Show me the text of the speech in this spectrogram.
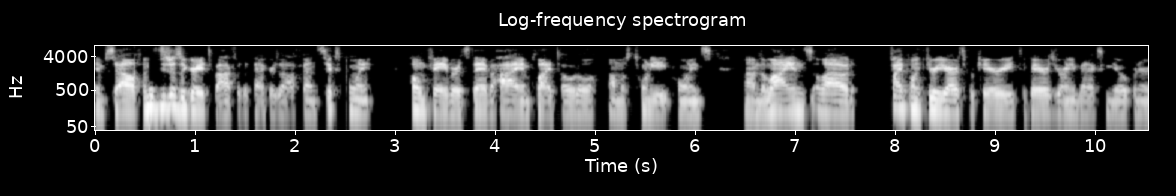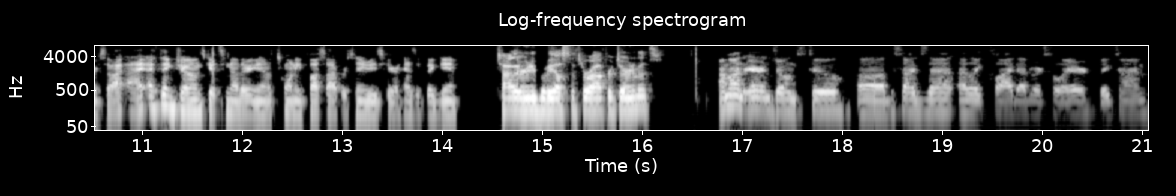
himself, and this is just a great spot for the Packers offense. Six point home favorites. They have a high implied total, almost 28 points. Um, the Lions allowed 5.3 yards per carry to Bears running backs in the opener. So I, I think Jones gets another, you know, 20 plus opportunities here and has a big game. Tyler, anybody else to throw out for tournaments? I'm on Aaron Jones too. Uh, besides that, I like Clyde Edwards Helaire big time.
